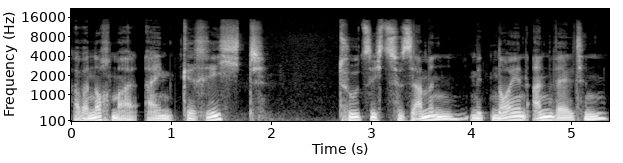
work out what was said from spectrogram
Aber nochmal, ein Gericht tut sich zusammen mit neuen Anwälten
